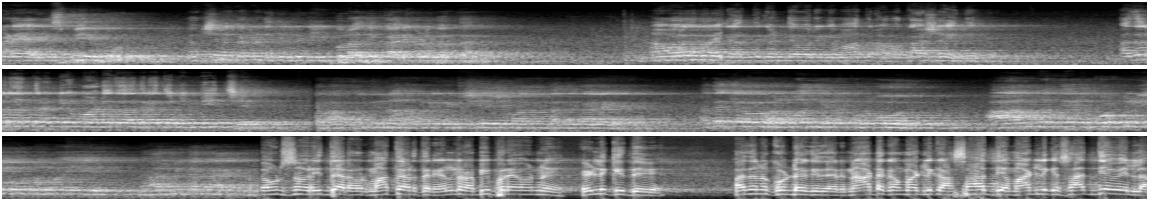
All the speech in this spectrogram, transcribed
ಕಡೆ ಎಸ್ ಪಿ ಇರ್ಬೋದು. ದಕ್ಷಿಣ ಕನ್ನಡ ಜಿಲ್ಲೆಗೆ ಇಬ್ಬರು ಅಧಿಕಾರಿಗಳು ಬರ್ತಾರೆ. ನಾವು ಈಗ ಹತ್ತು ಗಂಟೆವರೆಗೆ ಮಾತ್ರ ಅವಕಾಶ ಇದೆ. ಅದರ ನಂತರ ನೀವು ಮಾಡೋದಾದರೆ ಅದು ನಿಮ್ಮ ಇಚ್ಛೆ. ಹತ್ತು ದಿನ ಅವರಿಗೆ ವಿಶೇಷವಾದಂಥ ಅಧಿಕಾರ ಇದೆ. ಅದಕ್ಕೆ ಅವರು ಅನುಮತಿಯನ್ನು ಕೊಡಬಹುದು ಆ ಅನುಮತಿಯನ್ನು ಕೊಟ್ಟು ನೀವು ನಮ್ಮ ಈ ಧಾರ್ಮಿಕ ಕಾರ್ಯಕ್ರಮ ಕೌನ್ಸ್ನವರು ಇದ್ದಾರೆ, ಅವ್ರು ಮಾತಾಡ್ತಾರೆ. ಎಲ್ಲರ ಅಭಿಪ್ರಾಯವನ್ನು ಹೇಳಲಿಕ್ಕಿದ್ದೇವೆ. ಅದನ್ನು ಕೊಂಡೋಗಿದ್ದಾರೆ ನಾಟಕ ಮಾಡಲಿಕ್ಕೆ ಅಸಾಧ್ಯ, ಮಾಡಲಿಕ್ಕೆ ಸಾಧ್ಯವೇ ಇಲ್ಲ.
